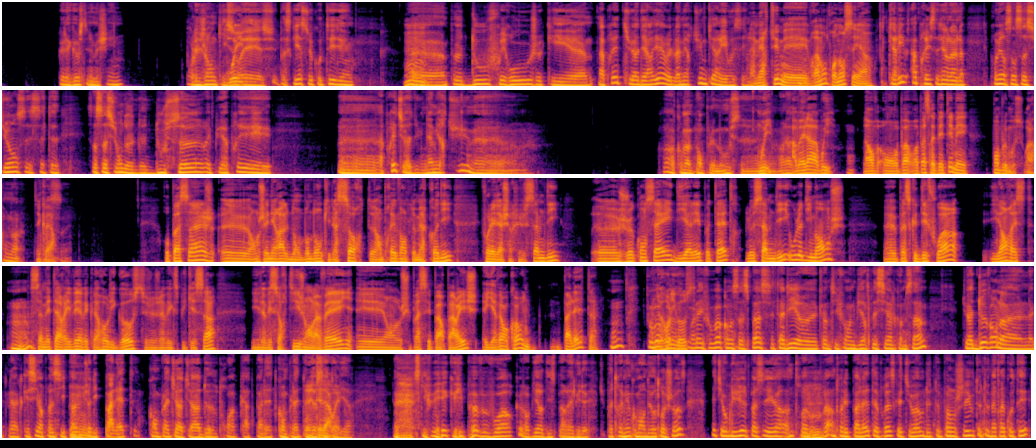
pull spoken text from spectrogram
que les Ghost in the Machine. Pour les gens qui Oui. seraient. Parce qu'il y a ce côté Mmh. euh, un peu doux, fruits rouges, qui. euh, après, tu as derrière l'amertume qui arrive aussi. L'amertume est vraiment prononcée. Hein. Qui arrive après, c'est-à-dire la, la première sensation, c'est cette sensation de, de douceur, et puis après. euh, après, tu as une amertume. euh, oh, comme un pamplemousse. euh, Oui. Voilà. Ah ben là, oui. Là, on va, on va pas, on va pas se répéter, mais pamplemousse, voilà, Ouais. c'est clair. Au passage, euh, en général, non, bon, donc ils la sortent en pré-vente le mercredi. Il faut aller la chercher le samedi. Euh, je conseille d'y aller peut-être le samedi ou le dimanche, euh, parce que des fois, il en reste. Mhm. Ça m'était arrivé avec la Holy Ghost, j'avais expliqué ça. Il avait sorti genre la veille et je suis passé par Paris et il y avait encore une, une palette. Il faut, Le voir Holy Ghost. voilà, il faut voir comment ça se passe, c'est-à-dire quand ils font une bière spéciale comme ça, tu as devant la, la, la caissière principale, Mhm. tu as des palettes complètes, tu as, tu as deux, trois, quatre palettes complètes Elle de cette là, ouais. bière. Ce qui fait qu'ils peuvent voir que leur bière disparaît. Tu peux très bien commander autre chose, mais tu es obligé de passer entre, Mhm. entre les palettes presque, tu vois, ou de te pencher ou de te mettre à côté.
